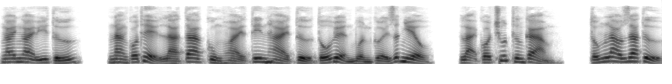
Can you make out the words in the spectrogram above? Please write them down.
Ngài ngài ý tứ, nàng có thể là ta cùng Hoài tin hài tử Tố Huyền buồn cười rất nhiều, lại có chút thương cảm, Tống Lao gia tử,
